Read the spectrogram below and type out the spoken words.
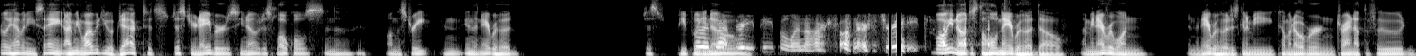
really have any saying. I mean, why would you object? It's just your neighbors, you know, just locals in the on the street in in the neighborhood. Just people well, you know. not 30 people in our on our street. Well, you know, just the whole neighborhood, though. I mean, everyone in the neighborhood is going to be coming over and trying out the food.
